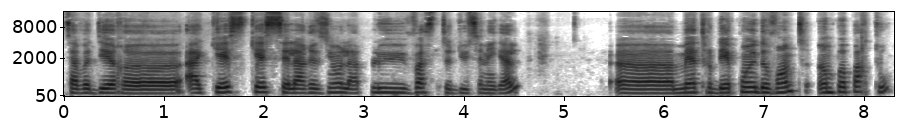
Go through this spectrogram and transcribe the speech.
ça veut dire euh, à Kess. Kess, c'est la région la plus vaste du Sénégal. Euh, mettre des points de vente un peu partout,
